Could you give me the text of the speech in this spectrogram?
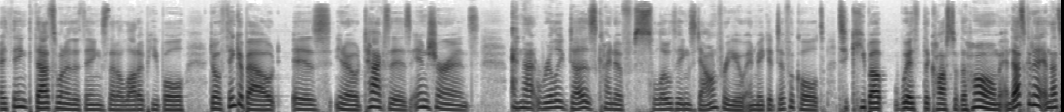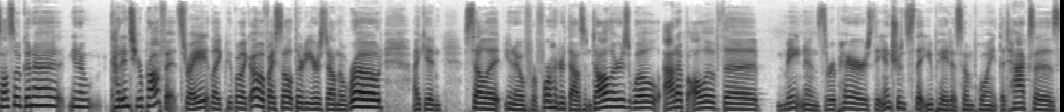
I think that's one of the things that a lot of people don't think about is, you know, taxes, insurance, and that really does kind of slow things down for you and make it difficult to keep up with the cost of the home. And that's going to, and that's also going to, you know, cut into your profits, right? Like people are like, oh, if I sell it 30 years down the road, I can sell it, you know, for $400,000. Well, add up all of the maintenance, the repairs, the insurance that you paid at some point, the taxes,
